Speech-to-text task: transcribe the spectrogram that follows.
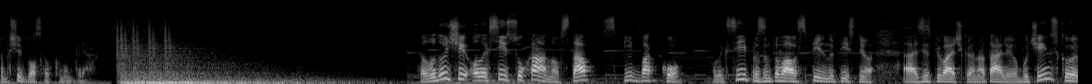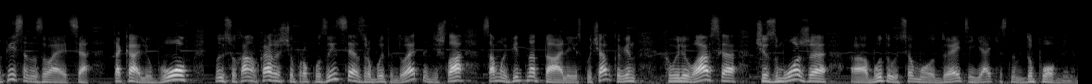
Напишіть, будь ласка, в коментарях. Телеведучий Олексій Суханов став співаком. Олексій презентував спільну пісню е, зі співачкою Наталією Бучинською. Пісня називається Така любов. Ну і Суханов каже, що пропозиція зробити дует надійшла саме від Наталії. Спочатку він хвилювався, чи зможе е, бути у цьому дуеті якісним доповненням.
